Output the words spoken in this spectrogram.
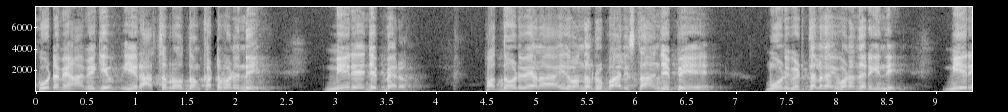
కూటమి హామీకి ఈ రాష్ట్ర ప్రభుత్వం కట్టుబడి ఉంది. మీరేం చెప్పారు? పదమూడు వేల ఐదు వందల రూపాయలు ఇస్తా అని చెప్పి మూడు విడతలుగా ఇవ్వడం జరిగింది. మీరు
